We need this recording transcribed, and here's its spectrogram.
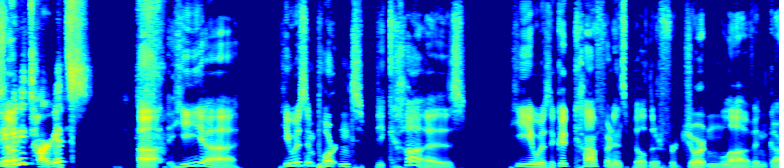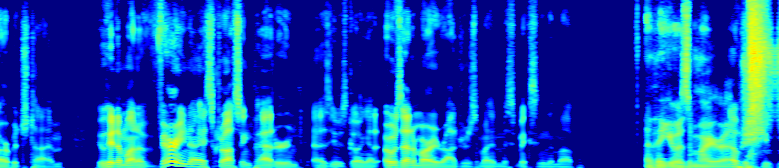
he have any targets? Uh, he uh, he was important because he was a good confidence builder for Jordan Love in garbage time, who hit him on a very nice crossing pattern as he was going at it. Or was that Amari Rodgers? Am I mis- mixing them up? I think it was Amari Rodgers. Oh shoot!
